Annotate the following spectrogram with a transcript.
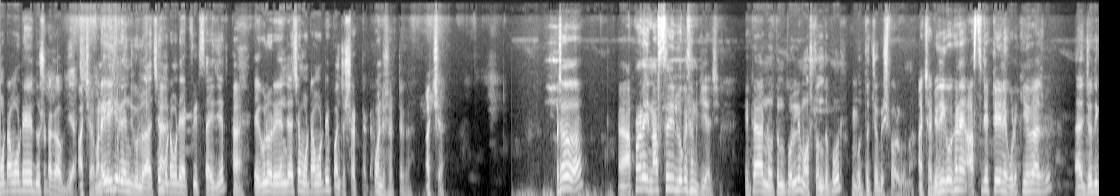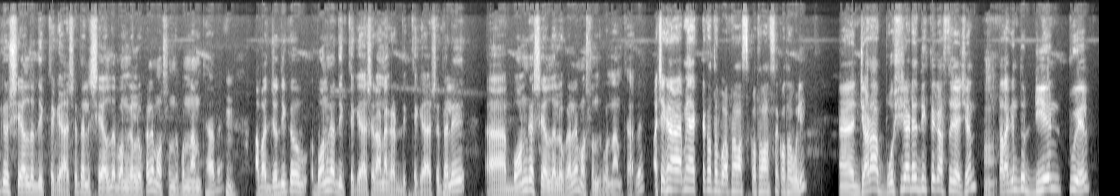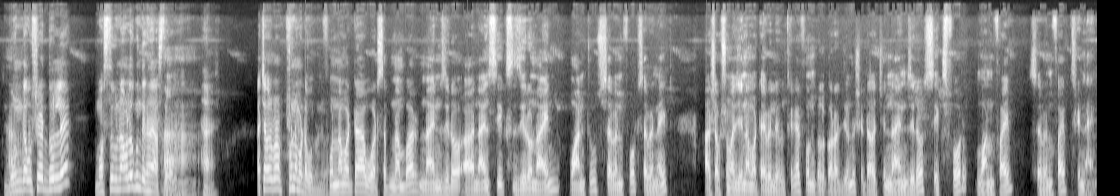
মোটামুটি দুশো টাকা অবধি আছে। আচ্ছা মানে এই যে রেঞ্জগুলো আছে। মোটামুটি এক ফিট সাইজের হ্যাঁ। এগুলো রেঞ্জ আছে মোটামুটি পঞ্চাশ ষাট টাকা। পঞ্চাশ ষাট টাকা। আচ্ছা। আচ্ছা দাদা আপনার এই নার্সারির লোকেশন কি আছে? এটা নতুন পল্লী মসলন্দপুর উত্তর চব্বিশ পরগনা। আচ্ছা যদি কেউ ওখানে আসতে চায় ট্রেনে করে কীভাবে আসবে? যদি কেউ শিয়ালদার দিক থেকে আসে তাহলে শিয়ালদা বনগা লোকালে মসলন্দপুর নামতে হবে। আবার যদি কেউ বনগার দিক থেকে আসে রানাঘাট দিক থেকে আসে তাহলে বনগা শিয়ালদা লোকালে মসলন্দপুর নামতে হবে। আচ্ছা এখানে আমি একটা কথা আপনার কথা আমার কথা বলি। যারা বসিরহাটের দিক থেকে আসতে চাইছেন তারা কিন্তু ডিএন টুয়েলভ বনগা বসিরহাট ধরলে মস্তপুর নামলেও কিন্তু এখানে আসতে হ্যাঁ। আচ্ছা আপনার ফোন নাম্বারটা বলুন ফোন নাম্বারটা WhatsApp number nine zero nine six zero nine one two seven four seven eight. আর সবসময় যে নাম্বারটা অ্যাভেলেবেল থাকে ফোন কল করার জন্য, সেটা হচ্ছে nine zero six four one five seven five three nine.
